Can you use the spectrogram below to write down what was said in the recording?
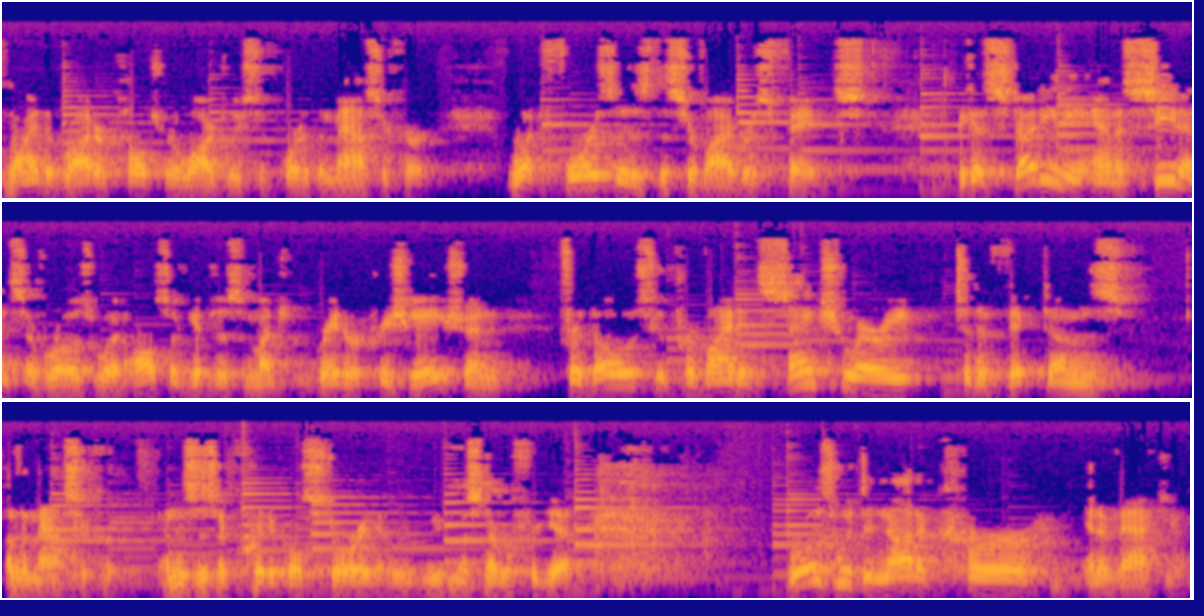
why the broader culture largely supported the massacre, what forces the survivors faced. Because studying the antecedents of Rosewood also gives us a much greater appreciation for those who provided sanctuary to the victims of the massacre. And this is a critical story that we, we must never forget. Rosewood did not occur in a vacuum.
